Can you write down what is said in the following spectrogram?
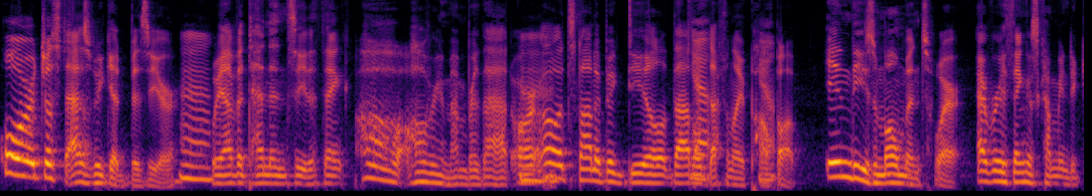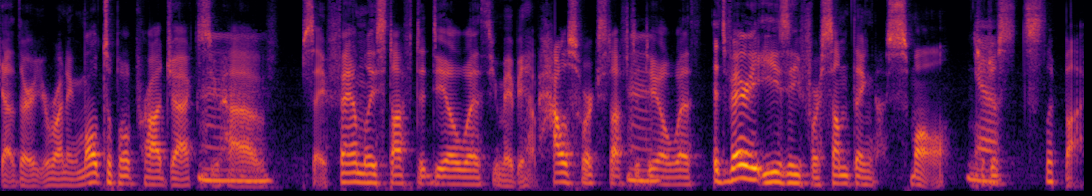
Or just as we get busier, hmm. we have a tendency to think, oh, I'll remember that. Or, hmm. oh, it's not a big deal. That'll Yeah. definitely pop Yeah. up. In these moments where everything is coming together, you're running multiple projects, you hmm. have, say, family stuff to deal with, you maybe have housework stuff to deal with. It's very easy for something small Yeah. to just slip by.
